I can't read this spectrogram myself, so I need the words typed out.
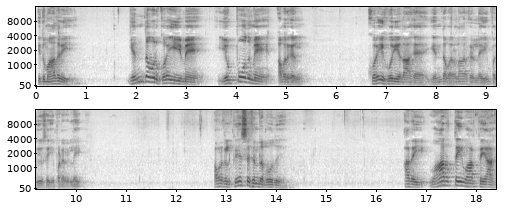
இது மாதிரி எந்த ஒரு குறையையுமே எப்போதுமே அவர்கள் குறை கூறியதாக எந்த வரலாறுகளிலேயும் பதிவு செய்யப்படவில்லை. அவர்கள் பேசுகின்ற போது அதை வார்த்தை வார்த்தையாக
